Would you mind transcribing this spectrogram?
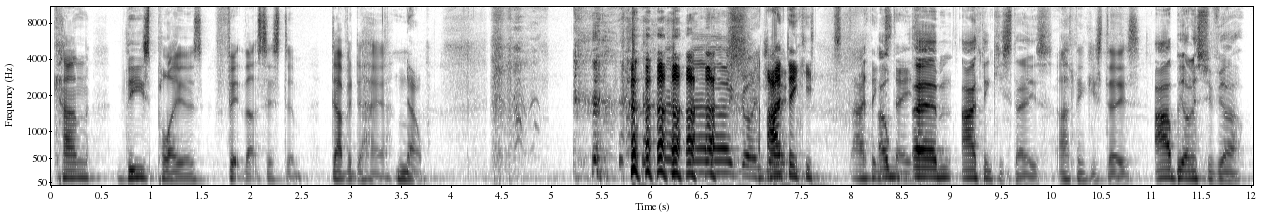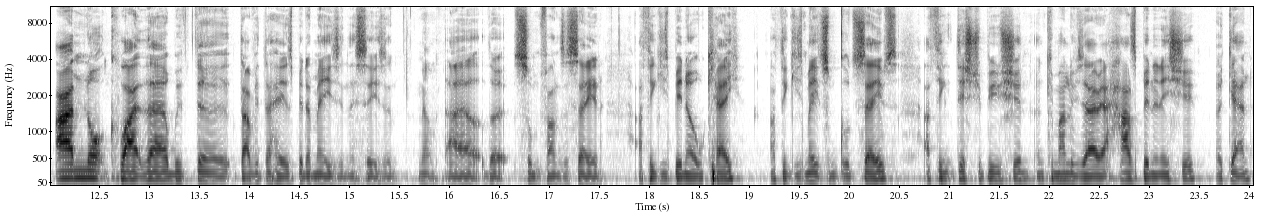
Can these players fit that system? David De Gea. No. Go on, I think he. I think he stays. Um, I think he stays. I think he stays. I'll be honest with you. I'm not quite there with the David De Gea has been amazing this season. No. uh, that some fans are saying. I think he's been okay. I think he's made some good saves. I think distribution and command of his area has been an issue again.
